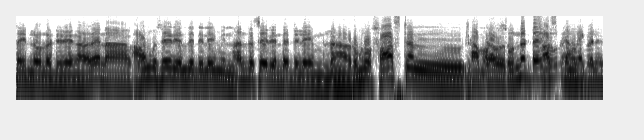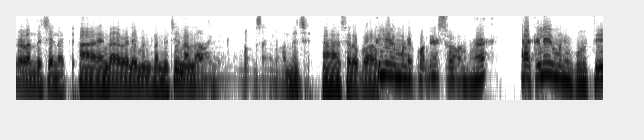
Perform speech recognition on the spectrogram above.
சைடுல உள்ள டிலேனால நான் அவங்க சைடு எந்த டிலேயும் இல்லை. அந்த சைடு எந்த டிலேயும் இல்லை. ரொம்ப ஃபாஸ்ட் அண்ட் சொன்ன டைம் வேலையும் நடந்துச்சு எனக்கு. எல்லா வேலையுமே நடந்துச்சு. நல்லா நடந்துச்சு. ஆ, சிறப்பா. கிளியர் பண்ணி கொட்டேஷன் நான் கிளியர் பண்ணி கொடுத்து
